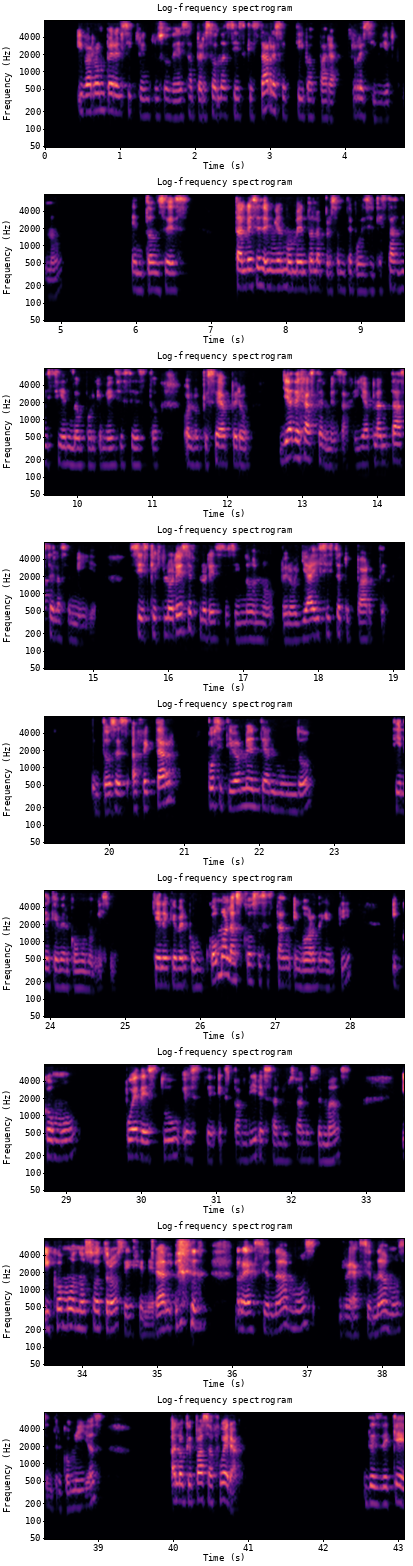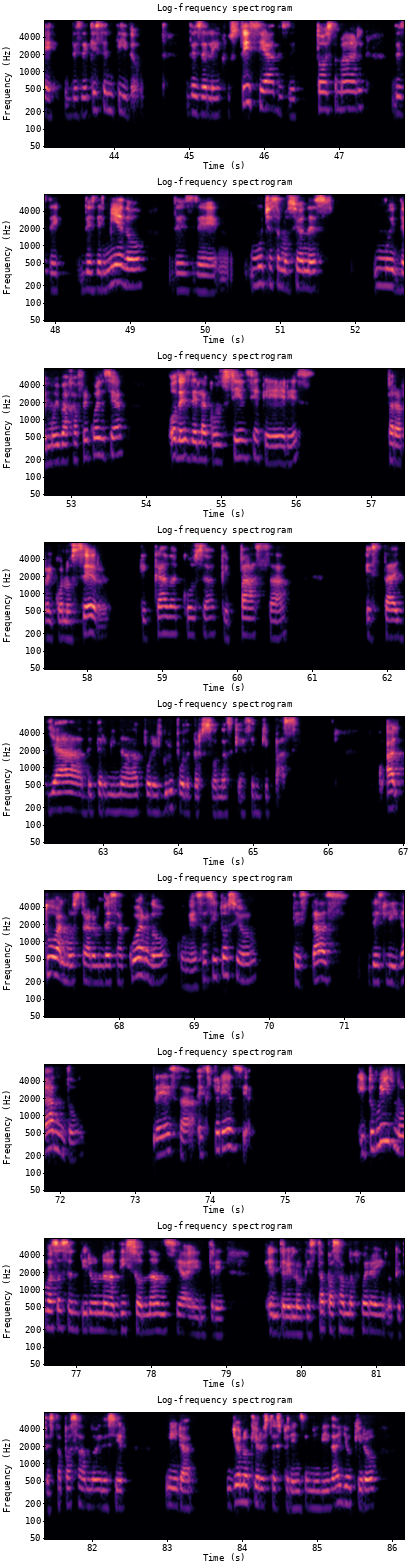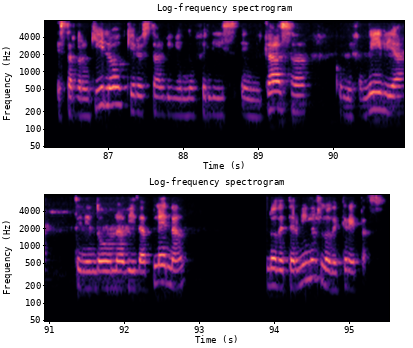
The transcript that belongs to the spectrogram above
Y va a romper el ciclo incluso de esa persona si es que está receptiva para recibirlo, ¿no? Entonces, tal vez en el momento la persona te puede decir, ¿qué estás diciendo? porque me dices esto? O lo que sea, pero ya dejaste el mensaje, ya plantaste la semilla. Si es que florece, florece, si no, no, pero ya hiciste tu parte. Entonces, afectar positivamente al mundo tiene que ver con uno mismo, tiene que ver con cómo las cosas están en orden en ti y cómo puedes tú este, expandir esa luz a los demás y cómo nosotros en general reaccionamos, reaccionamos, entre comillas, a lo que pasa afuera. ¿Desde qué? ¿Desde qué sentido? Desde la injusticia, desde todo está mal, desde, desde el miedo, desde muchas emociones muy, de muy baja frecuencia, o desde la conciencia que eres para reconocer que cada cosa que pasa está ya determinada por el grupo de personas que hacen que pase. tú al mostrar un desacuerdo con esa situación, te estás desligando de esa experiencia. Y tú mismo vas a sentir una disonancia entre, entre lo que está pasando afuera y lo que te está pasando y decir, mira, yo no quiero esta experiencia en mi vida, yo quiero estar tranquilo, quiero estar viviendo feliz en mi casa, con mi familia, teniendo una vida plena, lo determinas, lo decretas.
